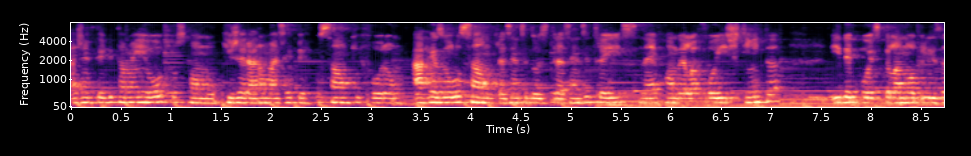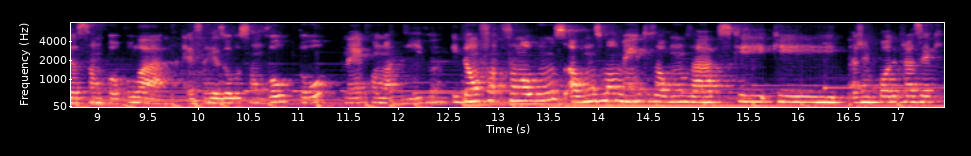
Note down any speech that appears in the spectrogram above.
A gente teve também outros como que geraram mais repercussão, que foram a resolução 312 e 303, né? Quando ela foi extinta e depois pela mobilização popular essa resolução voltou né como ativa então são alguns alguns momentos alguns atos que, que a gente pode trazer aqui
